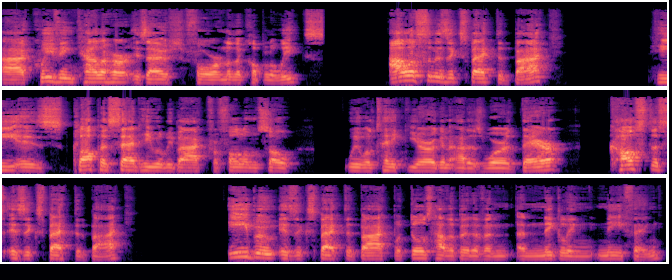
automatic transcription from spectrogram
Uh, Caoimhín Kelleher is out for another couple of weeks. Alisson is expected back. He is, Klopp has said he will be back for Fulham, so we will take Jurgen at his word there. Costas is expected back. Ibou is expected back, but does have a bit of a, a niggling knee thing.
